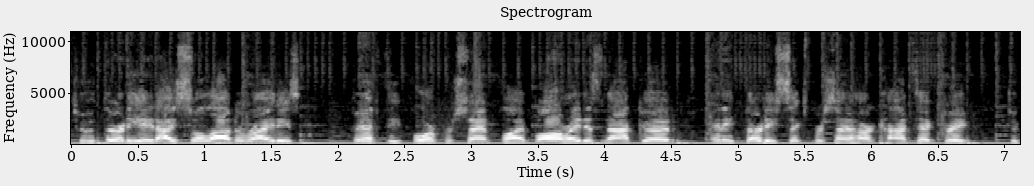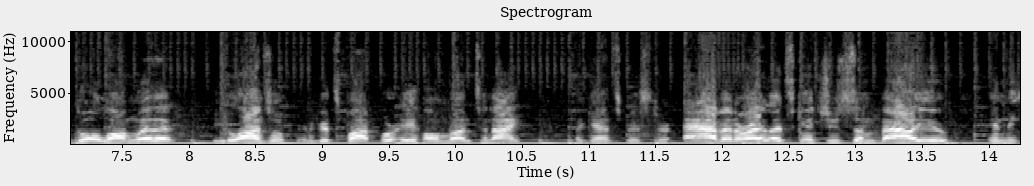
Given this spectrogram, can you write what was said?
238 ISO allowed to righties. 54% fly ball rate is not good, and a 36% hard contact rate to go along with it. Pete Alonso in a good spot for a home run tonight against Mr. Abbott. All right, let's get you some value in the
